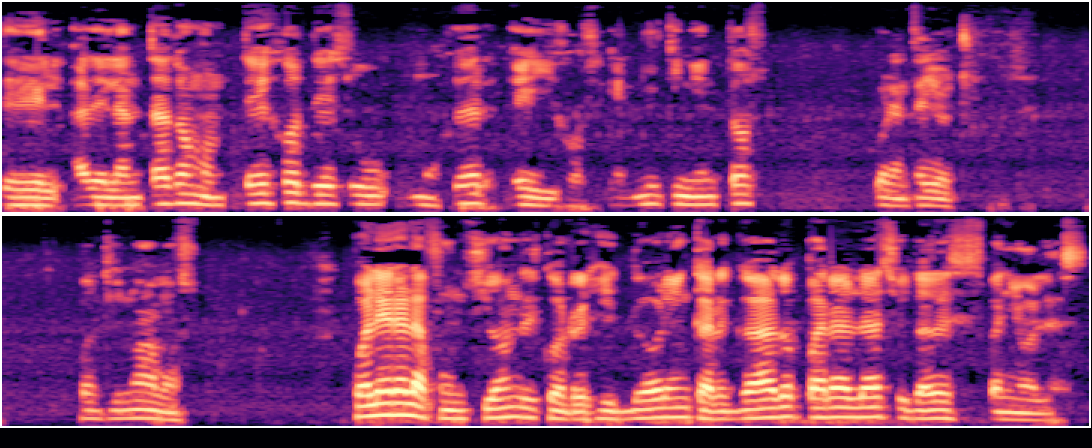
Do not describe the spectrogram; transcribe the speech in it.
del adelantado Montejo de su mujer e hijos en 1548. Continuamos. ¿Cuál era la función del corregidor encargado para las ciudades españolas?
